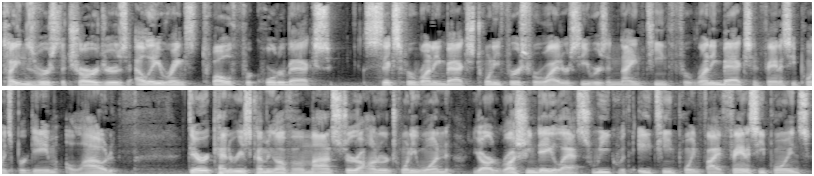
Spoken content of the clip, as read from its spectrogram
Titans versus the Chargers. LA ranks 12th for quarterbacks, 6th for running backs, 21st for wide receivers, and 19th for running backs and fantasy points per game allowed. Derrick Henry is coming off of a monster 121 yard rushing day last week with 18.5 fantasy points,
